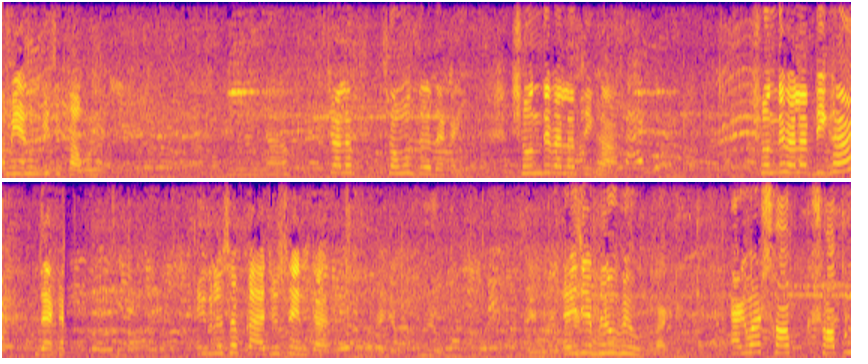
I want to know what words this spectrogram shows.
আমি এখন কিছু খাব না, চলো সমুদ্র দেখাই। সন্ধেবেলার দীঘা। সন্ধেবেলার দীঘা দেখা। এগুলো সব কাজু সেন্টার। এই যে ব্লু ভিউ। একবার সব স্বপ্ন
